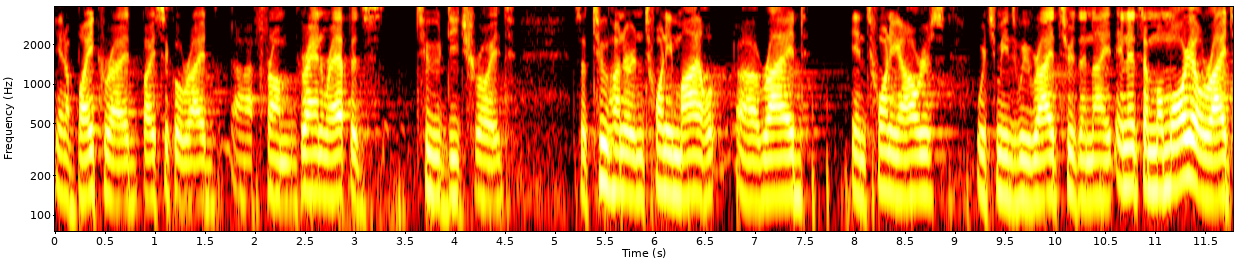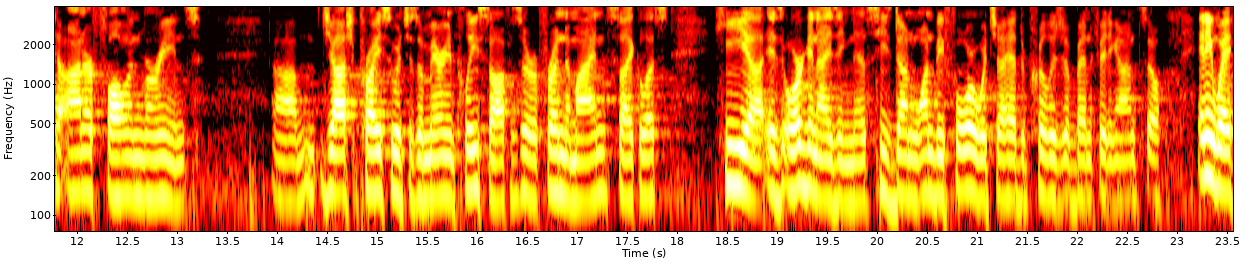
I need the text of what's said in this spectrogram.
in a bike ride, bicycle ride, uh, from Grand Rapids to Detroit. It's a 220 mile uh, ride in 20 hours, which means we ride through the night. And it's a memorial ride to honor fallen Marines. Um, Josh Price, which is a Marion police officer, a friend of mine, cyclist, he uh, is organizing this. He's done one before, which I had the privilege of benefiting on. So, anyway,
